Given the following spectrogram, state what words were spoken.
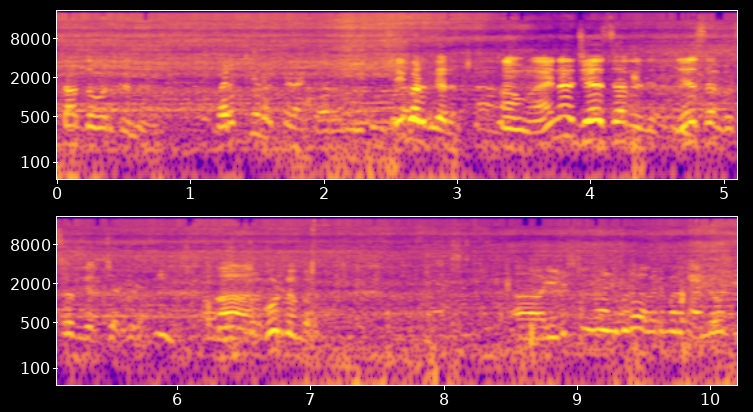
start the work అన్నారు. భరత్ గారు శ్రీభరత్ గారు ఆయన జేఎస్ఆర్ జేఎస్ఆర్ ప్రసాద్ గారు చెప్పారు బోర్డు మెంబర్ ఎడిషనల్ కూడా ఆల్రెడీ మనం హ్యాండ్ అవుట్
